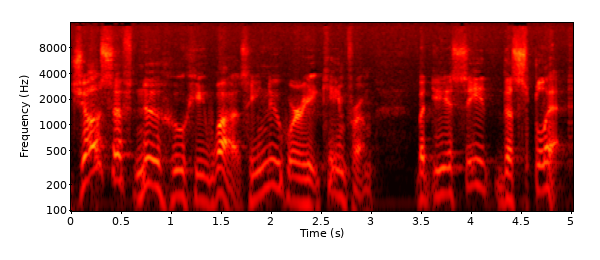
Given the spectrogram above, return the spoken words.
Joseph knew who he was, he knew where he came from. But do you see the split?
